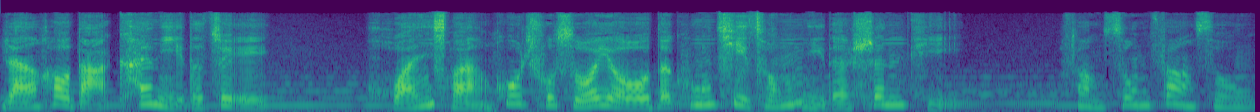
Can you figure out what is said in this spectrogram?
然后打开你的嘴，缓缓呼出所有的空气，从你的身体放松放松。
